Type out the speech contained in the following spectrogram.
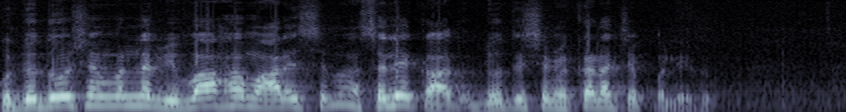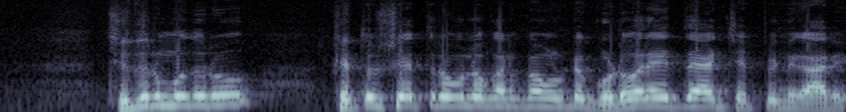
కుజదోషం వల్ల వివాహం ఆలస్యం అసలే కాదు. జ్యోతిష్యం ఎక్కడా చెప్పలేదు. చిదురుముదురు చతుర్క్షేత్రంలో కనుక ఉంటే గొడవలైతాయని చెప్పింది కానీ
